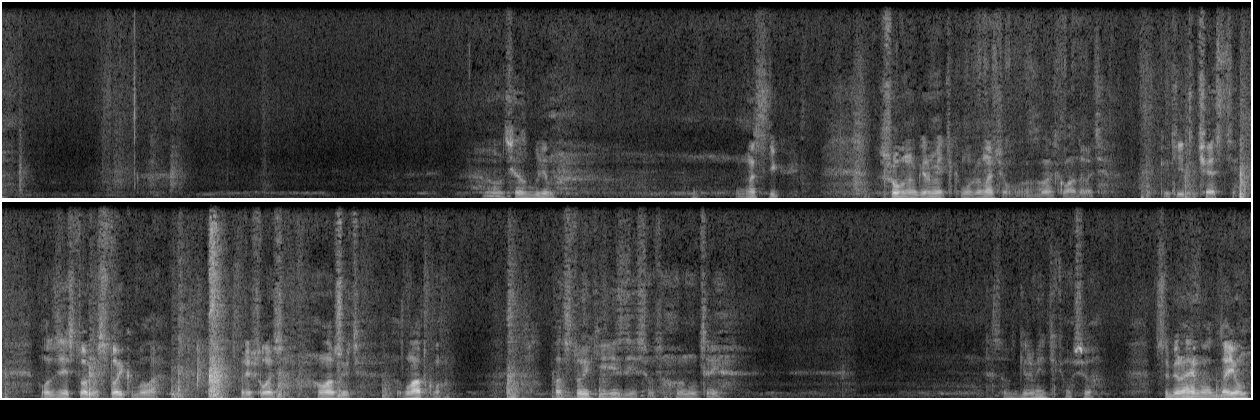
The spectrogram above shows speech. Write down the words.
Вот сейчас будем настиг шовным герметиком уже начал закладывать какие-то части. Вот здесь тоже стойка была. Пришлось ложить латку по стойке и здесь вот внутри. Вот герметиком все собираем и отдаем.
